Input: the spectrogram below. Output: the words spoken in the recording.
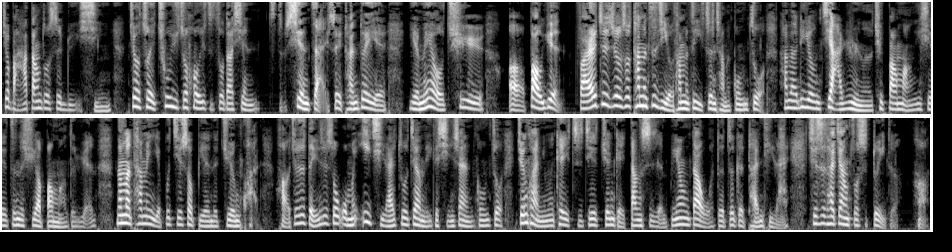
就把它当做是旅行，就所以出狱之后一直做到现现在，所以团队也也没有去呃抱怨。反而这就是说，他们自己有他们自己正常的工作，他们利用假日呢去帮忙一些真的需要帮忙的人。那么他们也不接受别人的捐款，好，就是等于是说，我们一起来做这样的一个行善工作。捐款你们可以直接捐给当事人，不用到我的这个团体来。其实他这样做是对的，好，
